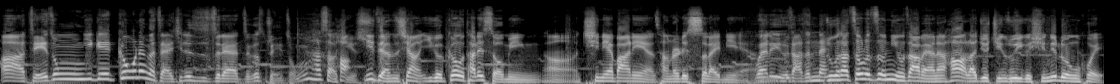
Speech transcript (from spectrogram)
啊，这种你跟狗两个在一起的日子呢，这个最终还是要结束。你这样子想，一个狗它的寿命啊，七年八年，长点的十来年，完了又咋整呢？如果它走了之后，你又咋办呢？好，那就进入一个新的轮回，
